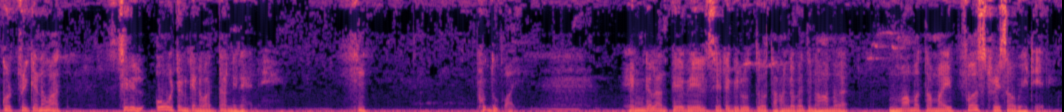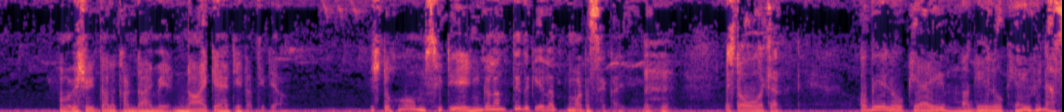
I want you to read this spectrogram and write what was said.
කොට්්‍රි ගැනවත් සිරිල් ඕවටන් ගැනවත් දන්නේ නෑනේ පුදුමයි හෙන්ගලන්තේ වේල්සේට විරුද්ධෝ තරඟ වැදුනාම මම තමයි ෆර්ස්ට් රිසව් හිටියේ මම විශ්වවිද්‍යාල කණ්ඩායමේ නායක හැටියටත් හිටියා මිට. හෝම් සිටියේ ඉංගලන්තෙද කියලත් මට සැකයි මිට. ඕවටන් ඔබේ ලෝකයයි මගේ ලෝකයයි වෙනස්.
